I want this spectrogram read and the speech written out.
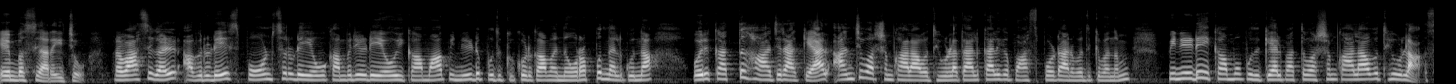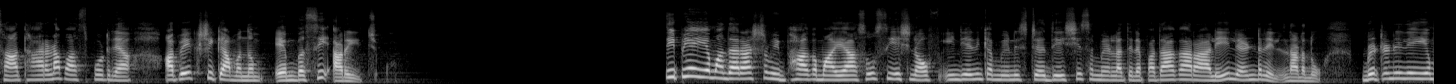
എംബസി അറിയിച്ചു. പ്രവാസികൾ അവരുടെ സ്പോൺസറുടെയോ കമ്പനിയുടെയോ ഇക്കാമ പിന്നീട് പുതുക്കി കൊടുക്കാമെന്ന് ഉറപ്പ് നൽകുന്ന ഒരു കത്ത് ഹാജരാക്കിയാൽ അഞ്ചു വർഷം കാലാവധിയുള്ള താൽക്കാലിക പാസ്പോർട്ട് അനുവദിക്കുമെന്നും പിന്നീട് ഇക്കാമ പുതുക്കിയാൽ പത്ത് വർഷം കാലാവധിയുള്ള സാധാരണ പാസ്പോർട്ടിന് അപേക്ഷിക്കാമെന്നും എംബസി അറിയിച്ചു. സി പി ഐ എം അന്താരാഷ്ട്ര വിഭാഗമായ അസോസിയേഷൻ ഓഫ് ഇന്ത്യൻ കമ്മ്യൂണിസ്റ്റ് ദേശീയ സമ്മേളനത്തിന്റെ പതാക റാലി ലണ്ടനിൽ നടന്നു. ബ്രിട്ടനിലെയും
